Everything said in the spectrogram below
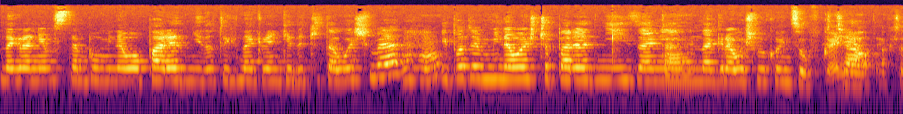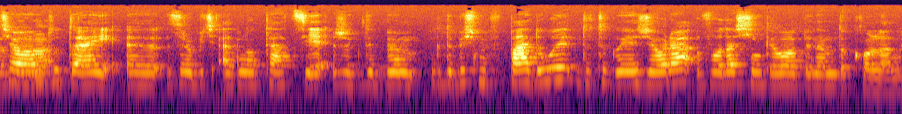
nagraniem wstępu minęło parę dni do tych nagrań, kiedy czytałyśmy Mhm. i potem minęło jeszcze parę dni, zanim Tak. nagrałyśmy końcówkę. Chciał, nie? Tak chciałam bywa. tutaj e, zrobić adnotację, że gdybym, gdybyśmy wpadły do tego jeziora, woda sięgałaby nam do kolan.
